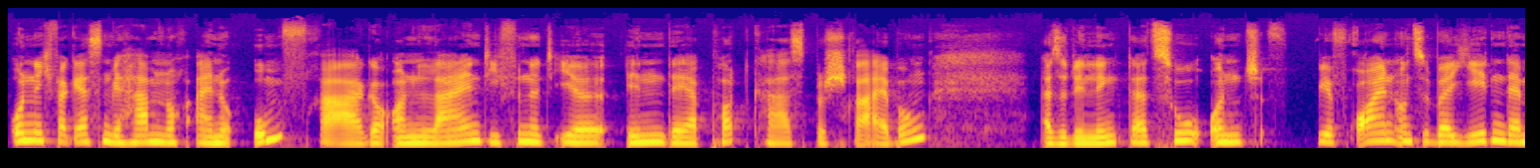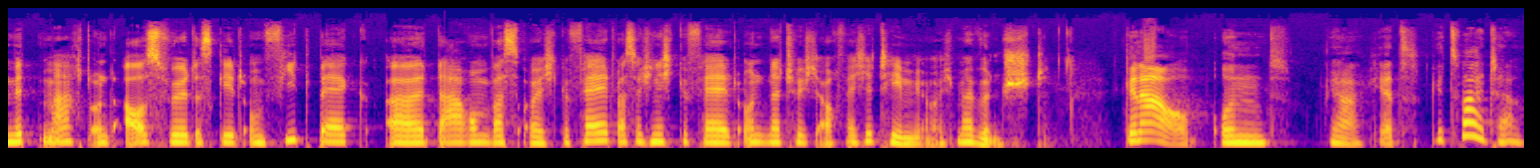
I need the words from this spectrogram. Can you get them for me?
Und nicht vergessen, wir haben noch eine Umfrage online, die findet ihr in der Podcast-Beschreibung, also den Link dazu. Und wir freuen uns über jeden, der mitmacht und ausfüllt. Es geht um Feedback, äh, darum, was euch gefällt, was euch nicht gefällt und natürlich auch, welche Themen ihr euch mal wünscht. Genau. Und ja, jetzt geht's weiter.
